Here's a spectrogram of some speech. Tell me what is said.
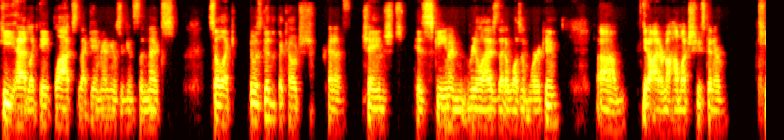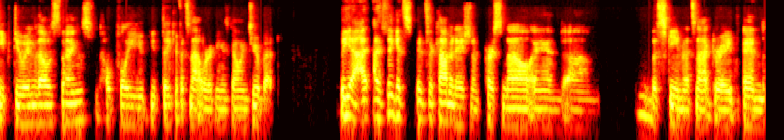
he had like eight blocks that game. I think it was against the Knicks. So like it was good that the coach kind of changed his scheme and realized that it wasn't working. Um, you know, I don't know how much he's going to keep doing those things. Hopefully, you'd, you'd, think if it's not working, he's going to. But, but yeah, I, I think it's it's a combination of personnel and um, the scheme that's not great. And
